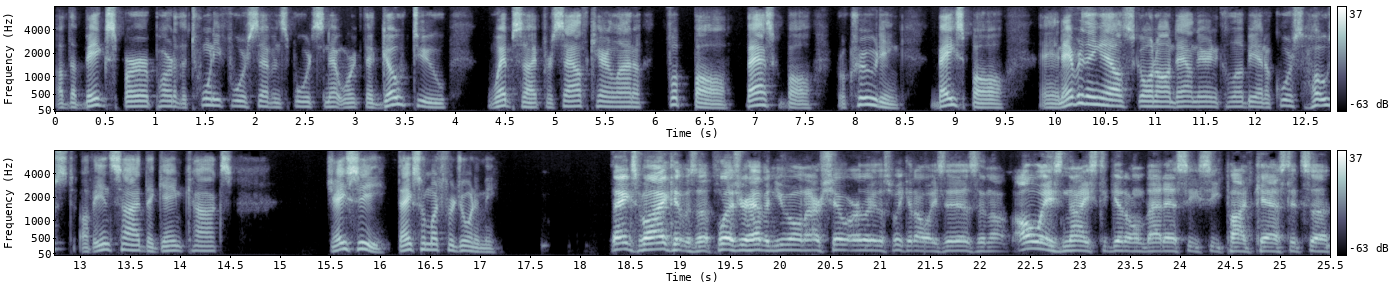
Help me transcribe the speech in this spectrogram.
of the Big Spur, part of the 24 7 Sports Network, the go to website for South Carolina football, basketball, recruiting, baseball, and everything else going on down there in Columbia. And of course, host of Inside the Gamecocks. JC, thanks so much for joining me. Thanks, Mike. It was a pleasure having you on our show earlier this week. It always is, and always nice to get on that SEC podcast. It's a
